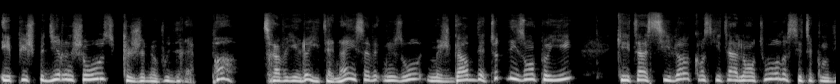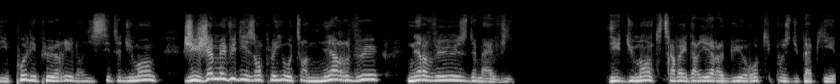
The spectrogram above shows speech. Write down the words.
Et puis je peux dire une chose que je ne voudrais pas travailler là. Il était nice avec nous autres, mais je gardais tous les employés qui étaient assis là, quand ils étaient alentour, c'était comme des poules épurées. C'était du monde. J'ai jamais vu des employés autant nerveux, nerveuses de ma vie. du monde qui travaille derrière un bureau qui pousse du papier.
